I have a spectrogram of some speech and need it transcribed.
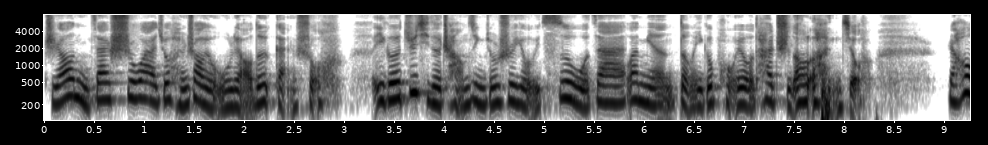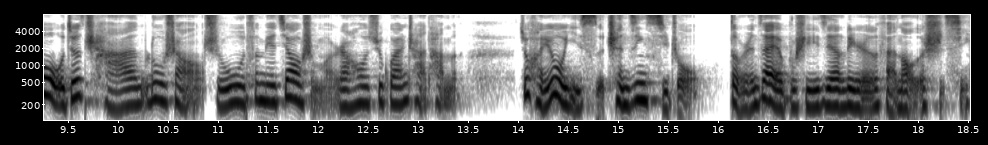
只要你在室外，就很少有无聊的感受。一个具体的场景就是有一次我在外面等一个朋友，他迟到了很久，然后我就查路上植物分别叫什么，然后去观察它们，就很有意思，沉浸其中。等人再也不是一件令人烦恼的事情。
